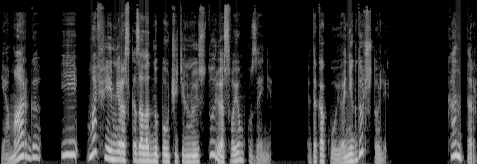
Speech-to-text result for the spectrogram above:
и Амарго, и Мафей мне рассказал одну поучительную историю о своем кузене. Это какую, анекдот, что ли? Кантор,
